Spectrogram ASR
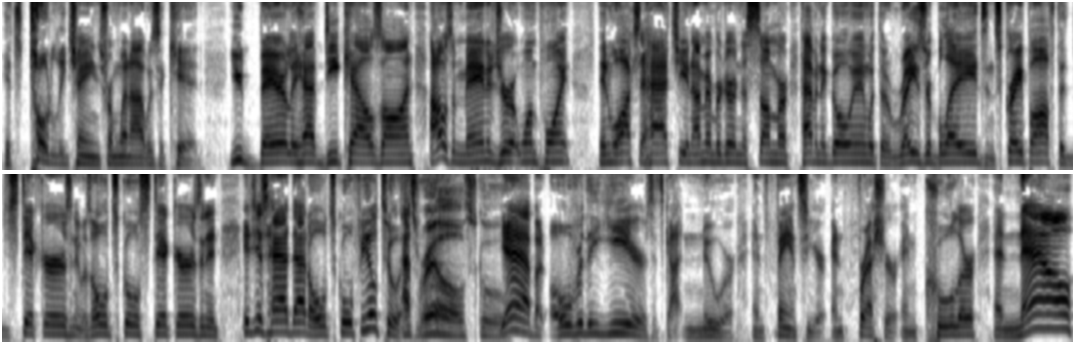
It's totally changed from when I was a kid. You'd barely have decals on. I was a manager at one point in Waxahachie, and I remember during the summer having to go in with the razor blades and scrape off the stickers, and it was old school stickers, and it, it just had that old school feel to it. That's real old school. Yeah, but over the years, it's gotten newer and fancier and fresher and cooler. And now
